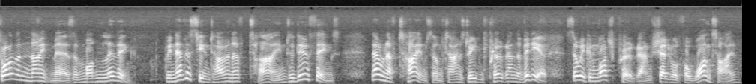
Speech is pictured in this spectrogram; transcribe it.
one of the nightmares of modern living. We never seem to have enough time to do things. Never enough time sometimes to even program the video, so we can watch programs scheduled for one time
